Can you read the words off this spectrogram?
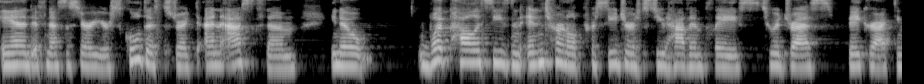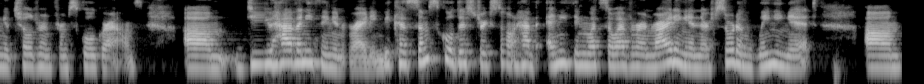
and, if necessary, your school district and ask them, you know, what policies and internal procedures do you have in place to address Baker acting of children from school grounds? Um, do you have anything in writing? Because some school districts don't have anything whatsoever in writing and they're sort of winging it. Um,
